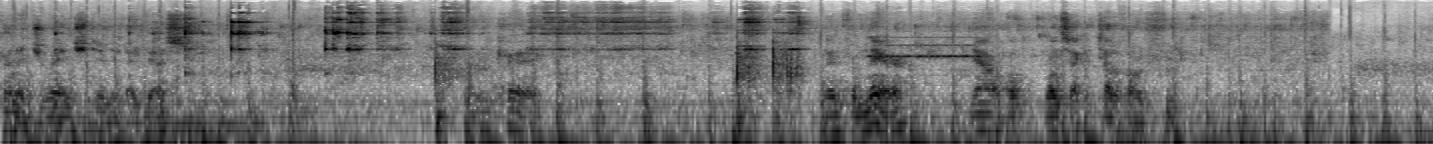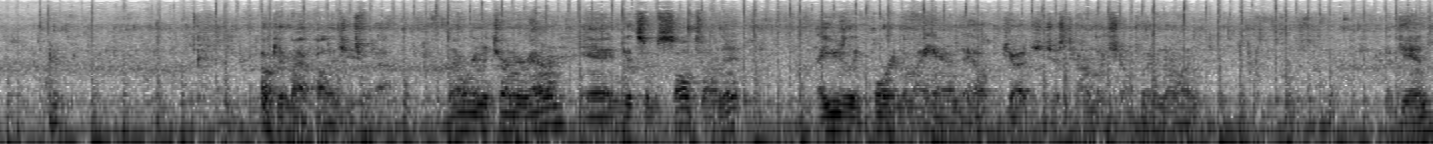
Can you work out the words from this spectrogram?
kind of drenched in it, I guess. Okay. Then from there, now, oh, one second, telephone. okay, my apologies for that. Now we're going to turn around and get some salt on it. I usually pour it into my hand to help judge just how much I'm putting on. Again,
